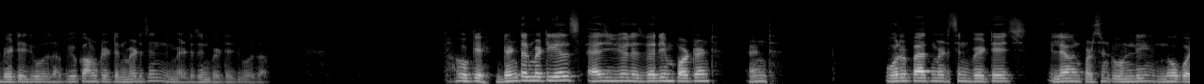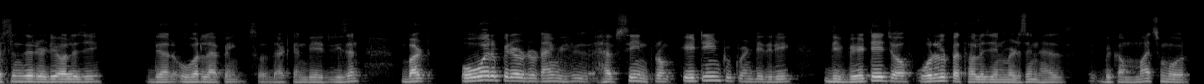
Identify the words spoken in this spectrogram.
weightage goes up. You count it in medicine, the medicine weightage goes up. Okay, dental materials as usual is very important and oral path medicine weightage 11% only, no questions in radiology, they are overlapping, so that can be a reason. But over a period of time, if you have seen from 18 to 23, the weightage of oral pathology in medicine has become much more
